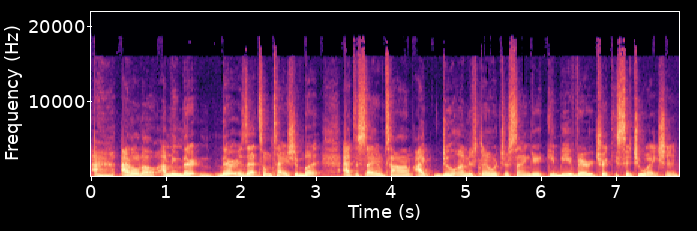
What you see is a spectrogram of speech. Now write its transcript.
I, I don't know. I mean, there there is that temptation, but at the same time, I do understand what you're saying. It can be a very tricky situation,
